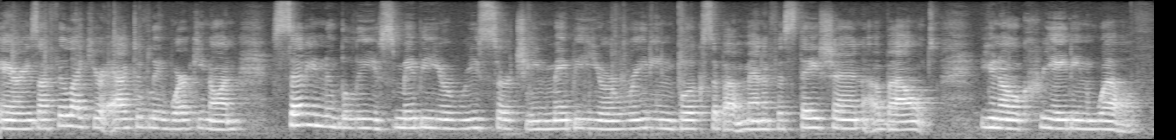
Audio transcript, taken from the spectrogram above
Aries. I feel like you're actively working on setting new beliefs. Maybe you're researching. Maybe you're reading books about manifestation, about, you know, creating wealth.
